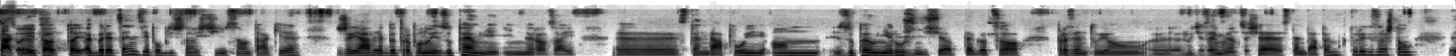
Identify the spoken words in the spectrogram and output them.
Tak, co no jest, to, to jakby recenzje publiczności są takie, że ja jakby proponuję zupełnie inny rodzaj e, stand-upu i on zupełnie różni się od tego, co prezentują e, ludzie zajmujący się stand-upem, których zresztą e,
